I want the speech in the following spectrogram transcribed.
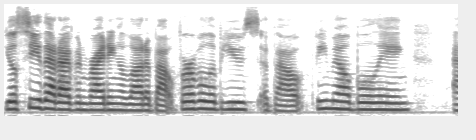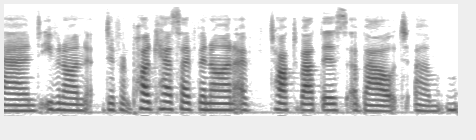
you'll see that I've been writing a lot about verbal abuse, about female bullying, and even on different podcasts I've been on, I've talked about this about um,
